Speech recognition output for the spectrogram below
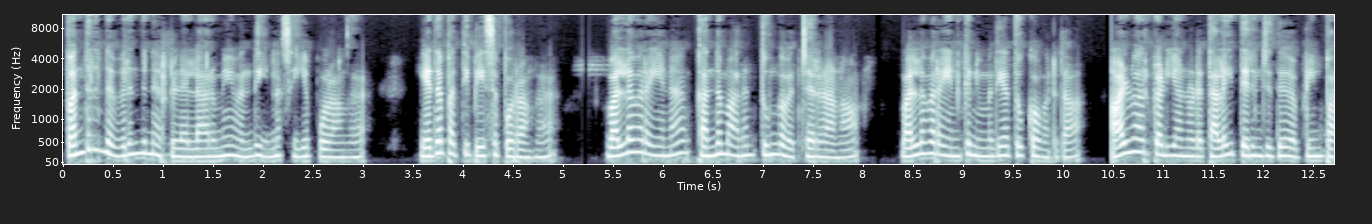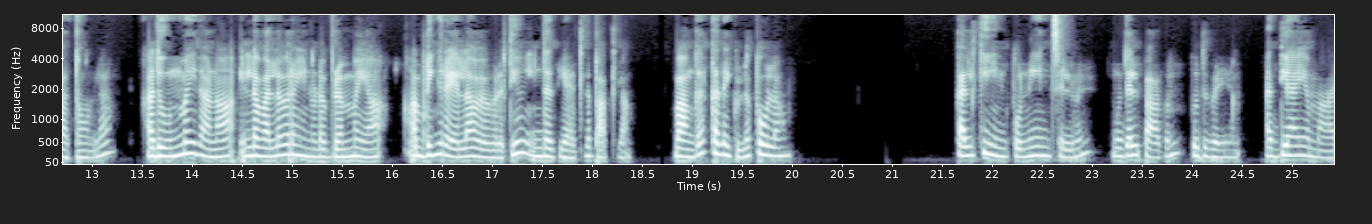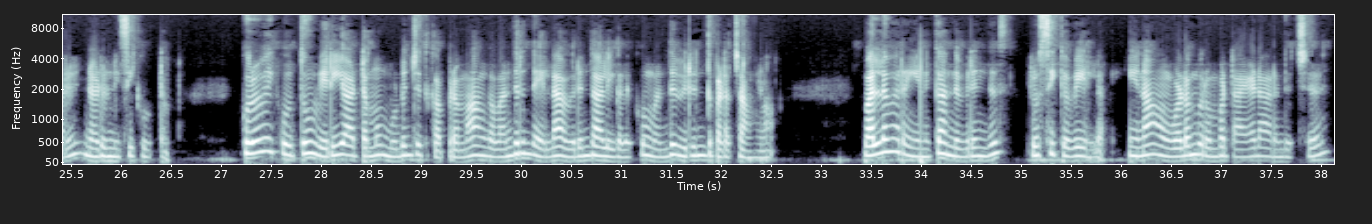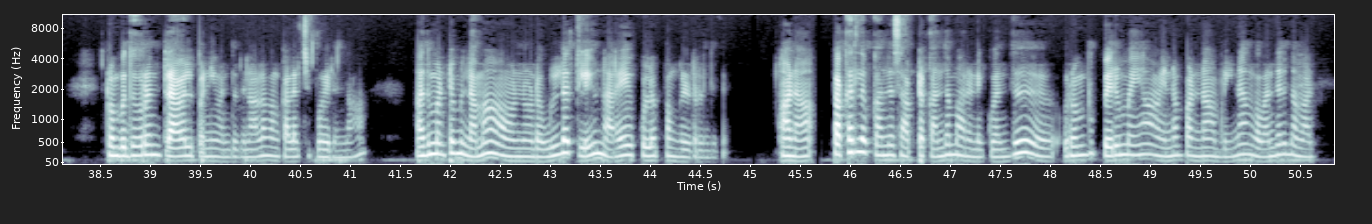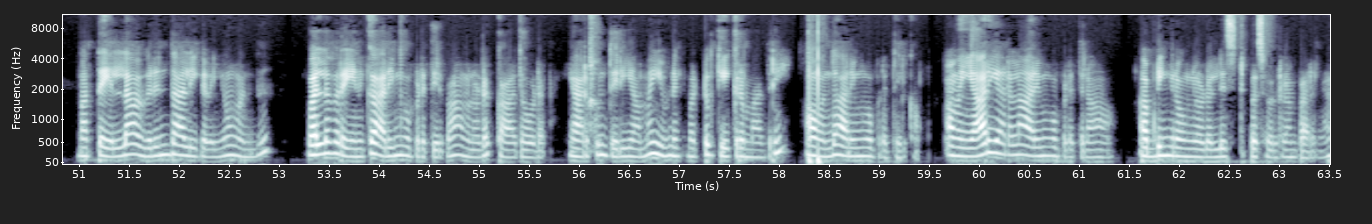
வந்திருந்த விருந்தினர்கள் எல்லாருமே வந்து என்ன செய்ய போறாங்க? எதை பத்தி பேச போறாங்க? வல்லவரையனை கந்தமாறன் தூங்க வச்சிடுறானா? வல்லவரையனுக்கு நிம்மதியா தூக்கம் வருதா? ஆழ்வார்க்கடியானோட தலை தெரிஞ்சுது அப்படின்னு பார்த்தோம்ல அது உண்மைதானா? இல்ல வல்லவரையனோட பிரம்மையா? அப்படிங்கிற எல்லா விவரத்தையும் இந்த அத்தியாயத்துல பார்க்கலாம். வாங்க கதைக்குள்ள போலாம். கல்கியின் பொன்னியின் செல்வன் முதல் பாகம் புதுவெள்ளம். அத்தியாயம் ஆறு நடுநிசி கூட்டம் குறவை கூத்தும் வெறியாட்டமும் முடிஞ்சதுக்கு அப்புறமா அங்க வந்திருந்த எல்லா விருந்தாளிகளுக்கும் வந்து விருந்து படைச்சாங்களாம். வல்லவரையனுக்கு அந்த விருந்து ருசிக்கவே இல்லை. ஏன்னா அவன் உடம்பு ரொம்ப டயர்டா இருந்துச்சு. ரொம்ப தூரம் டிராவல் பண்ணி வந்ததுனால அவன் களைச்சு போயிருந்தான். அது மட்டும் இல்லாம அவனோட உள்ளத்துலயும் நிறைய குழப்பங்கள் இருந்தது. ஆனா பக்கத்துல உட்காந்து சாப்பிட்ட கந்தமாறனுக்கு வந்து ரொம்ப பெருமையா அவன் என்ன பண்ணான் அப்படின்னா அங்க வந்திருந்த மற்ற எல்லா விருந்தாளிகளையும் வந்து வல்லவரையனுக்கு அறிமுகப்படுத்தியிருக்கான் அவனோட காதோட. யாருக்கும் தெரியாம இவனுக்கு மட்டும் கேட்குற மாதிரி அவன் வந்து அறிமுகப்படுத்தியிருக்கான். அவன் யார் யாரெல்லாம் அறிமுகப்படுத்துறான் அப்படிங்கிறவங்களோட லிஸ்ட் இப்போ சொல்றேன் பாருங்க.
